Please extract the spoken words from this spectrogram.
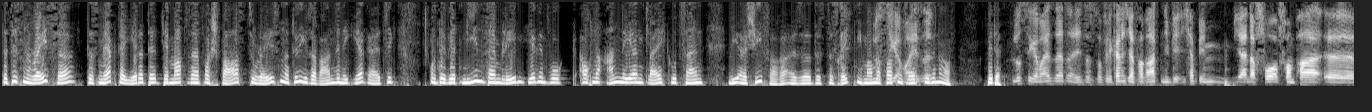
das ist ein Racer, das merkt ja jeder, der, dem macht es einfach Spaß zu racen. Natürlich ist er wahnsinnig ehrgeizig und er wird nie in seinem Leben irgendwo auch nur annähernd gleich gut sein wie als Skifahrer. Also das, das regt mich manchmal fast ein bisschen auf. Bitte. Lustigerweise hat er, das so viel kann ich ja verraten, ich habe ihn ja davor vor ein paar, äh,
